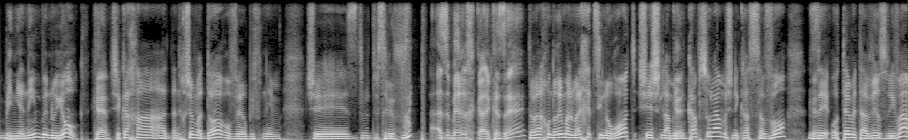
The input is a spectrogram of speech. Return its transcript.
בבניינים בניו יורק, כן. שככה, אני חושב, הדואר עובר בפנים, ששמים, אז זה בערך כזה, זאת אומרת, אנחנו מדברים על מערכת צינורות שיש לה מין כן. קפסולה, מה שנקרא סבו, כן. זה אוטם את האוויר סביבה,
